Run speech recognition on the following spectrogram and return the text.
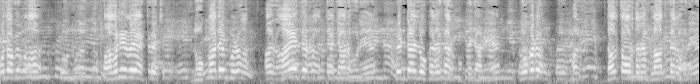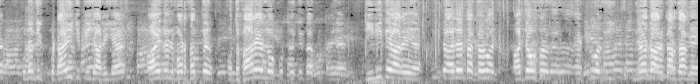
ਉਹਦਾ ਕੋਈ ਪਾਵਨੀ ਦੇ ਐਕਟ ਵਿੱਚ। ਲੋਕਾਂ ਦੇ ਆਏ ਦਿਨ ਅਤਿਆਚਾਰ ਹੋ ਰਹੇ ਆ। ਪਿੰਡਾਂ 'ਚ ਲੋਕਾਂ ਦੇ ਘਰ ਫੁੱਕੇ ਜਾ ਰਹੇ ਆ। ਲੋਕਾਂ ਦਲਤ ਅਹ, ਗਲਤ ਔਰਤਾਂ ਨਾਲ ਬਲਾਤਕਾਰ ਹੋ ਰਹੇ ਆ। ਉਹਨਾਂ ਦੀ ਪਟਾਈ ਕੀਤੀ ਜਾ ਰਹੀ ਹੈ। ਆਏ ਦਿਨ WhatsApp ਤੇ ਉਹ ਦਿਖਾ ਰਹੇ ਲੋਕ ਕੁੱਟ ਕਿੱਦਾਂ ਕੁੱਟ ਰਹੇ ਆ। ਟੀਵੀ ਤੇ ਆ ਰਹੇ ਆ। ਤੇ ਅਜੇ ਤੱਕ ਅੱਜ ਉਸ ਐਕਟ ਨੂੰ ਅਸੀਂ ਨਿਰਾਧਾਰ ਕਰ ਦਾਂਗੇ।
